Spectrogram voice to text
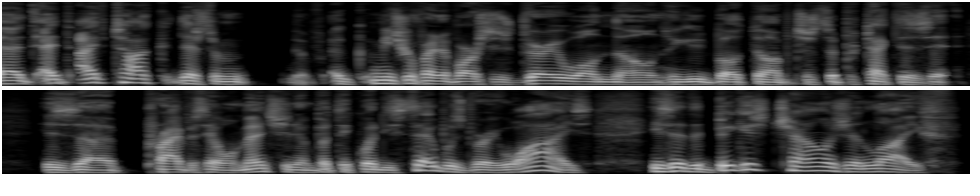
uh, I, I've talked. There's some a mutual friend of ours who's very well known, who you both know, just to protect his his uh, privacy. I won't mention him, but the, what he said was very wise. He said the biggest challenge in life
